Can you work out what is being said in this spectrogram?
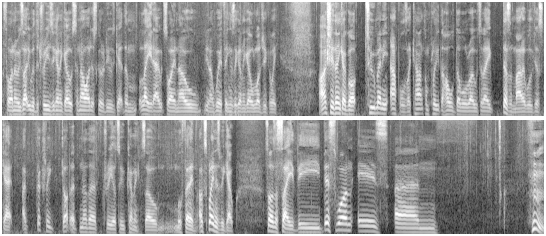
so I know exactly where the trees are gonna go. So now all I just gotta do is get them laid out so I know, you know, where things are gonna go logically. I actually think I've got too many apples. I can't complete the whole double row today. Doesn't matter, we'll just get, I've actually got another tree or two coming, so we'll fill in. I'll explain as we go. So as I say, the this one is, um, hmm,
